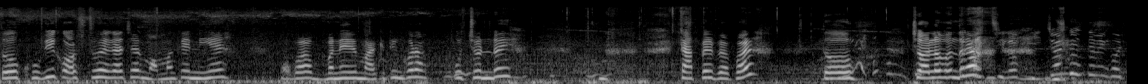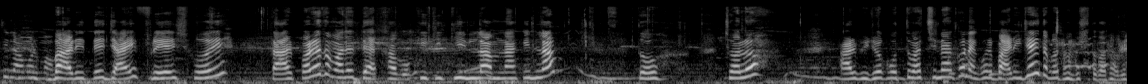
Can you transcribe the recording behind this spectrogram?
তো খুবই কষ্ট হয়ে গেছে আর মাম্মাকে নিয়ে। বাবা মানে মার্কেটিং করা প্রচণ্ডই চাপের ব্যাপার। তো চলো বন্ধুরা, বাড়িতে যাই ফ্রেশ হই। তারপরে তোমাদের দেখাবো কি কি কিনলাম, না কিনলাম। তো চলো আর ভিডিও করতে পারছি না এখন। একবার বাড়ি যাই, তারপর তোমাদের সাথে কথা হবে।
